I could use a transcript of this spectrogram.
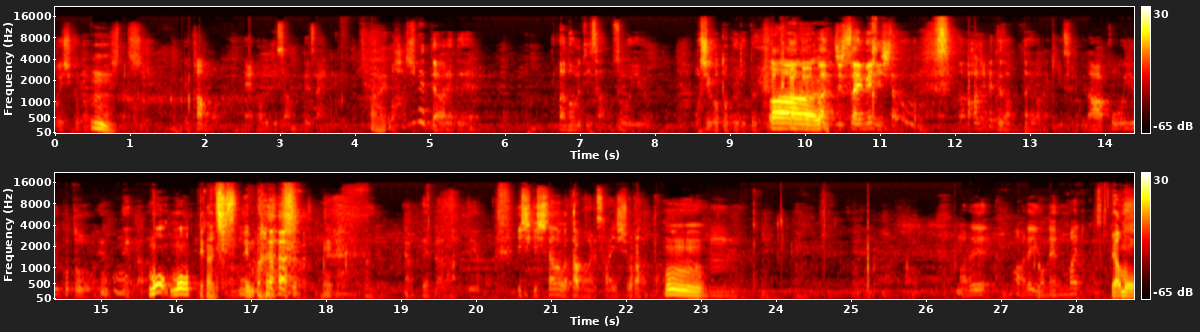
美味しく飲みましたし、で缶もねノブティさんのデザインで、はい。まあ初めてあれで、まあ、ノブティさんのそういうお仕事ぶりというか。実際目にしたの。なんか初めてだったような気するけどああこういうことをやってんだな。ももうって感じですね。まあ。ね。やってんだなっていうの。を意識したのが多分あれ最初だった。うん。うん。あれ、まあ、あれ4年前とかですか、いやもう4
